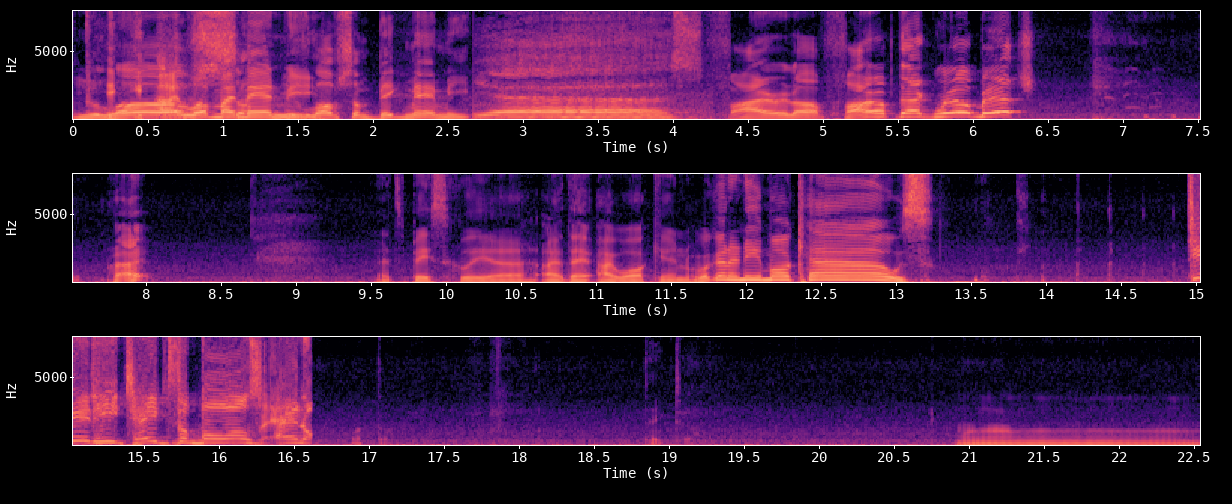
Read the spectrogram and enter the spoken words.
You love. I love my some- man You meat. love some big man meat. Yes. Fire it up. Fire up that grill, bitch. right? That's basically. Uh, I they, I walk in. We're gonna need more cows. Did he take the balls and Take two. Mm,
